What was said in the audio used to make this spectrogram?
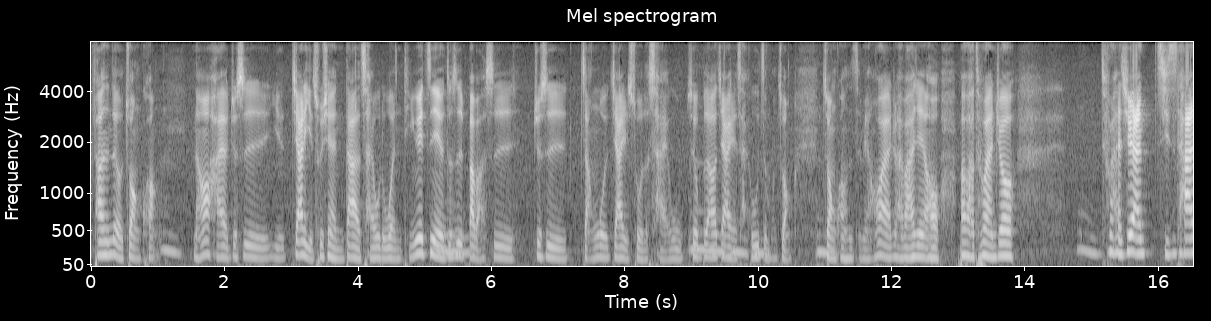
发生这种状况，嗯然后还有就是也家里也出现很大的财务的问题，因为之前就是爸爸是就是掌握家里所有的财务，所以我不知道家里的财务怎么状嗯状况是怎么样。后来就还发现，哦，爸爸突然就嗯。突然居然其实他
